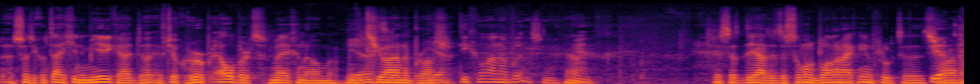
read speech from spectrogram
eh, zat hij ook een tijdje in Amerika. Daar heeft hij ook Herb Albert meegenomen met Ja, de Tijuana. Brass. Ja. Die Guana Brass, ja. Ja. Dus dat, ja, dat is toch wel een belangrijke invloed. eh, Ja? Tijuana.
